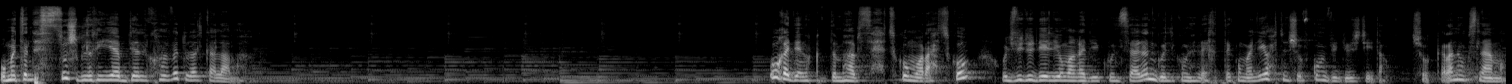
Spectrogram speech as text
وما تنحسوش بالغياب ديال الكروفيت ولا الكالامار وغادي نقدمها بصحتكم وراحتكم. والفيديو ديال اليوم غادي يكون سهل. نقول لكم هلا خديتكم عليه وحتى نشوفكم فيديو جديدة. شكرا وبسلامه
